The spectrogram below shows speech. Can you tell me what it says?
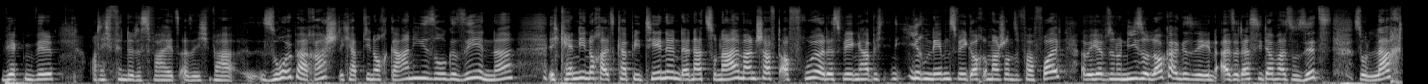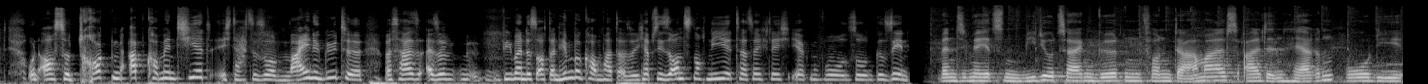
wirken will. Und ich finde, das war jetzt, also ich war so überrascht. Ich habe die noch gar nie so gesehen. Ne? Ich kenne die noch als Kapitänin der Nationalmannschaft auch früher, deswegen habe ich ihren Lebensweg auch immer schon so verfolgt. Aber ich habe sie noch nie so locker gesehen. Also, dass sie da mal so sitzt, so lacht und auch so trocken abkommentiert. Ich dachte so, meine Güte, was hat, also wie man das auch dann hinbekommen hat. Also ich habe sie sonst noch nie tatsächlich irgendwo so gesehen. Wenn Sie mir jetzt ein Video zeigen würden von damals alten Herren, wo die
